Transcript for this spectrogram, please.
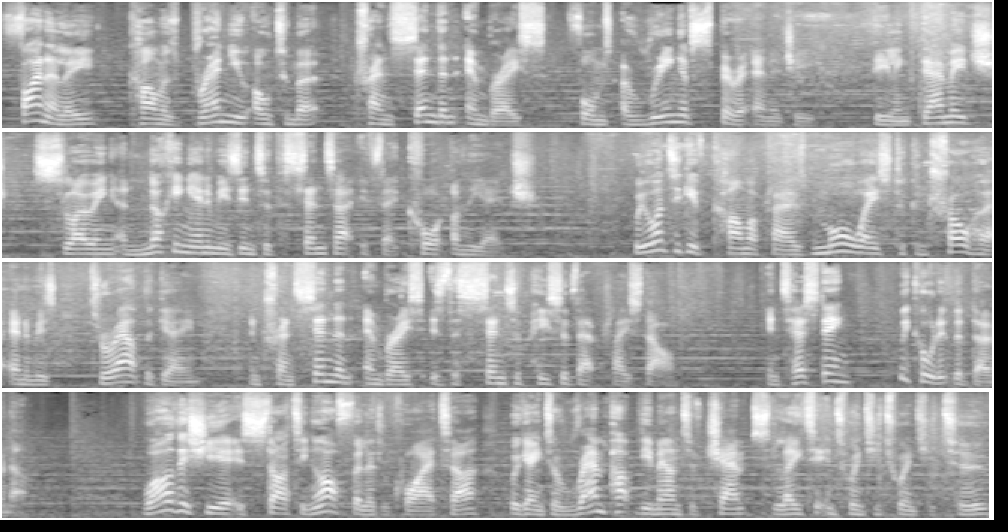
Finally, Karma's brand new ultimate, Transcendent Embrace, forms a ring of spirit energy, dealing damage, slowing, and knocking enemies into the center if they're caught on the edge. We want to give Karma players more ways to control her enemies throughout the game, and Transcendent Embrace is the centerpiece of that playstyle. In testing, we called it the Donut. While this year is starting off a little quieter, we're going to ramp up the amount of champs later in 2022,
